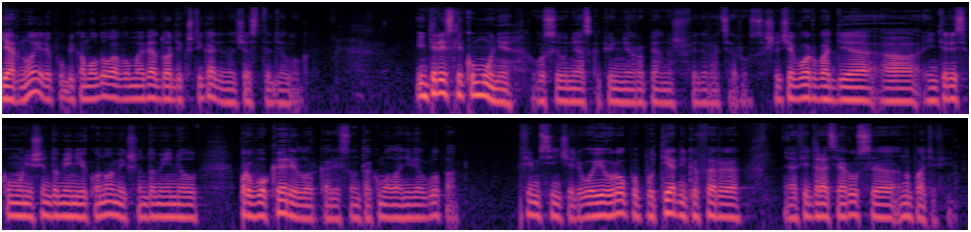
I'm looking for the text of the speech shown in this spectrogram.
Iar noi, Republica Moldova, vom avea doar de câștigat din acest dialog. Interesele comune o să unească pe Uniunea Europeană și Federația Rusă. Și ce vorba de uh, interese comune și în domeniul economic și în domeniul provocărilor care sunt acum la nivel global. Fim sinceri, o Europa puternică fără Federația Rusă nu poate fi.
